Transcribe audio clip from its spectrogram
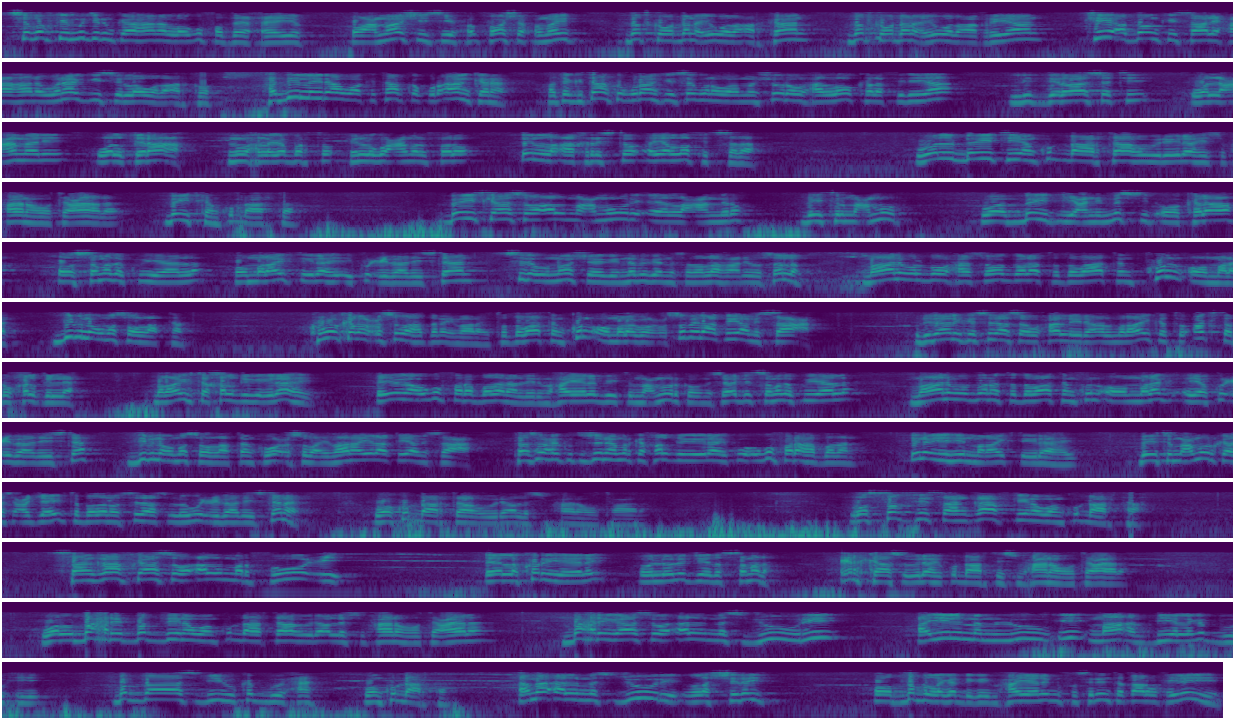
si qofkii mujrimka ahaana loogu fadeexeeyo oo acmaashiisii foosha xumayd dadkoo dhan ay u wada arkaan dadkoo dhan ay u wada aqriyaan kii addoonkii saalixa ahaana wanaaggiisii loo wada arko. Haddii la yidhaho waa kitaabka qur'aankana hadda kitaabka qur'aanka isaguna waa manshuura waxaa loo kala fidiyaa lidiraasati waalcamali waalqiraa'a in wax laga barto in lagu camal falo in la akhristo ayaa loo fidsadaa. Walbeyti aan ku dhaartaa uu yidhi ilaahay subxaanahu wa tacaala beytkan ku dhaartaa beytkaasoo almacmuuri ee la camiro beytulmacmuur waa beyt yacni masjid oo kale ah oo samada ku yaalla oo malaa'igta ilaahay ay ku cibaadaystaan. Sida uu noo sheegay nabigeena sala allahu calayh wasalam maalin walba waxaa soo gola toddobaatan kun oo malag dibna uma soo laabtaan. Kuwo kaloo cusuba haddana imaanaya toddobaatan kun oo malag oo cusub ilaa qiyaami saaca. Lidaalika sidaasa waxaa la yidhaha almalaa'ikatu aktaru khalqi illaah malaa'igta khalqiga ilaahay iyagaa ugu fara badana la yidhi maxaa yeele baytulmacmuurka oo masaajid samada ku yaalla maalin walbana toddobaatan kun oo malag ayaa ku cibaadaysta dibna uma soo laabtaan kuwo cusuba imaanaya ilaa qiyaami saaca. Taasi waxay ku tusinaya marka khalqiga ilaahay kuwa ugu faraha badan inay yihiin malaa'igta ilaahay. Baytulmacmuurkaas cajaa'ibta badan oo sidaas loogu cibaadaystana waa ku dhaartaa uu yidhi alla subxaanahu wa tacaala. Wasaqfi saanqaafkiina waan ku dhaartaa. Saanqaafkaasoo almarfuuci ee la kor yeelay oo loola jeedo samada cirkaasuu ilaahay ku dhaartay subxaanahu wa tacaala. Walbaxri baddiina waan ku dhaartaa uu yidhi alle subxaanahu wa tacaala. Baxrigaasoo almasjuuri ay ilmamluu'i maa'an biyo laga buuxiyey. Baddaas biyuhu ka buuxaan waan ku dhaartaa. Ama almasjuuri la shiday oo dab laga dhigay. Maxaa yeelay mufasiriinta qaar waxay leeyihiin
